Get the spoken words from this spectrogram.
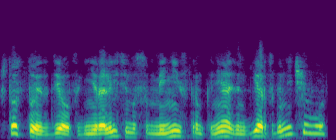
Что стоит сделаться генералиссимусом, министром, князем, герцогом? Ничего.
